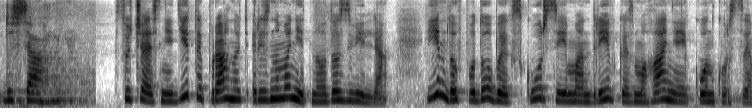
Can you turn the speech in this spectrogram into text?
досягнення. Сучасні діти прагнуть різноманітного дозвілля. Їм до вподоби екскурсії, мандрівки, змагання і конкурси.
